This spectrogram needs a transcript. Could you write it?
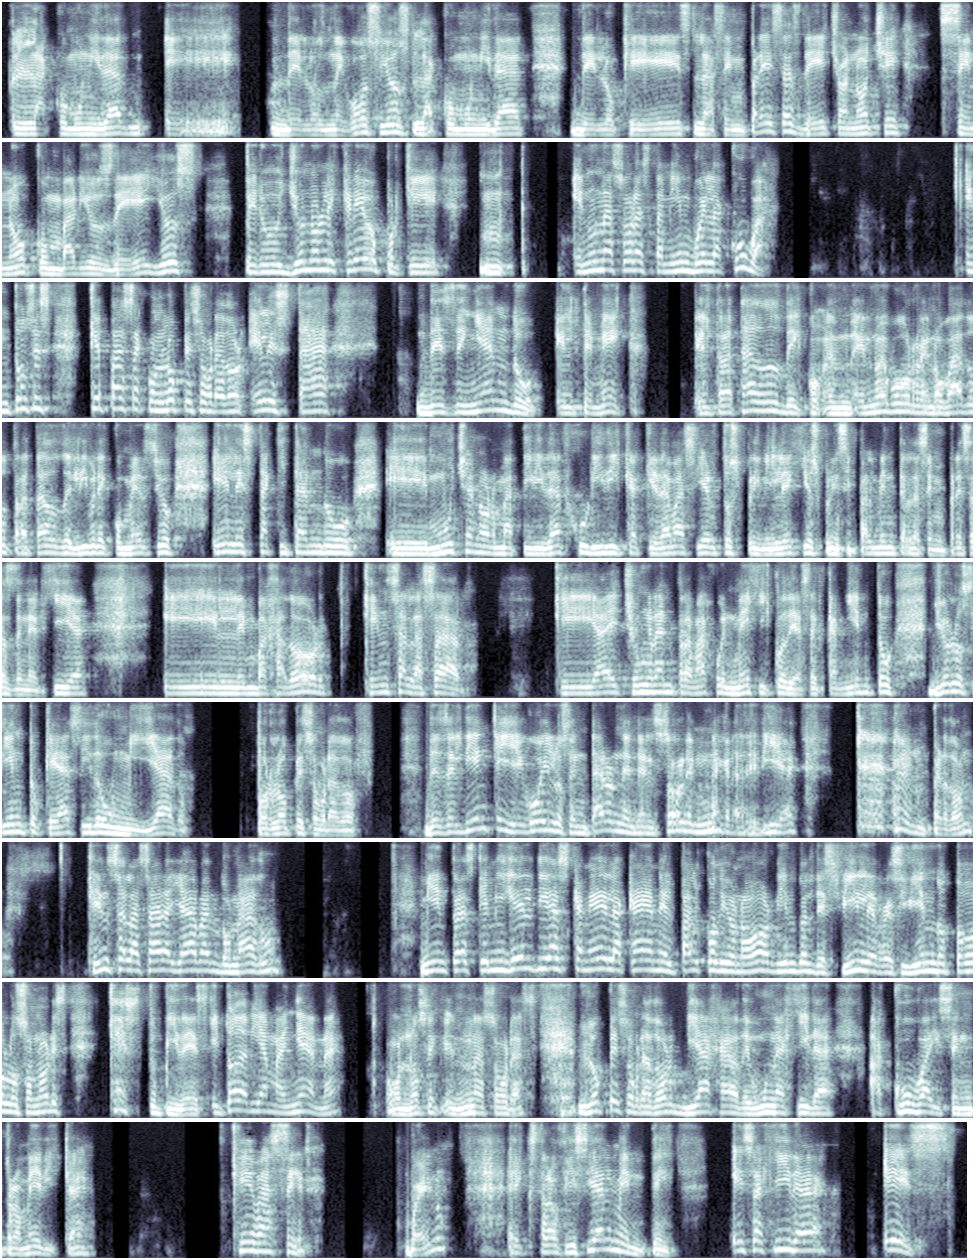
la comunidad eh, de los negocios, la comunidad de lo que es las empresas. De hecho, anoche cenó con varios de ellos, pero yo no le creo porque mm, en unas horas también vuela Cuba. Entonces, ¿qué pasa con López Obrador? Él está desdeñando el TEMEC, el tratado de el nuevo renovado tratado de libre comercio, él está quitando eh, mucha normatividad jurídica que daba ciertos privilegios, principalmente a las empresas de energía. El embajador Ken Salazar que ha hecho un gran trabajo en México de acercamiento, yo lo siento que ha sido humillado por López Obrador. Desde el día en que llegó y lo sentaron en el sol en una gradería, perdón, Ken Salazar allá abandonado, mientras que Miguel Díaz Canel acá en el palco de honor, viendo el desfile, recibiendo todos los honores. ¡Qué estupidez! Y todavía mañana, o no sé, en unas horas, López Obrador viaja de una gira a Cuba y Centroamérica. ¿Qué va a hacer? Bueno, extraoficialmente, esa gira es,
